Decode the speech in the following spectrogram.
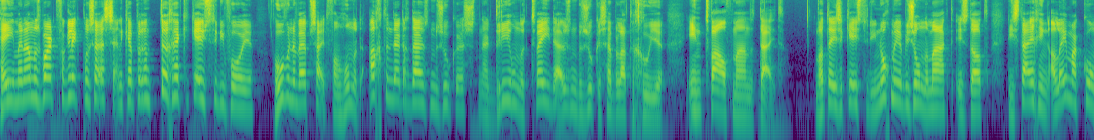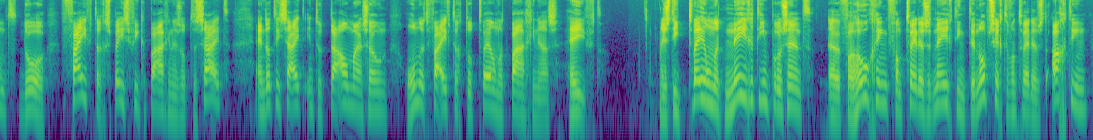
Hey, mijn naam is Bart van Klikproces en ik heb er een te gekke case study voor je. Hoe we een website van 138.000 bezoekers naar 302.000 bezoekers hebben laten groeien in 12 maanden tijd. Wat deze case study nog meer bijzonder maakt, is dat die stijging alleen maar komt door 50 specifieke pagina's op de site. En dat die site in totaal maar zo'n 150 tot 200 pagina's heeft. Dus die 219% eh, verhoging van 2019 ten opzichte van 2018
